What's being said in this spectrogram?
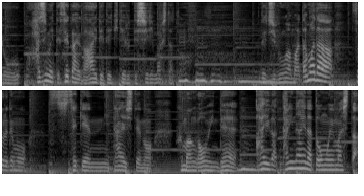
今日初めて世界が愛でできてるって知りましたと。で自分はまだまだそれでも世間に対しての不満が多いんで、うん。愛が足りないなと思いましたっ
